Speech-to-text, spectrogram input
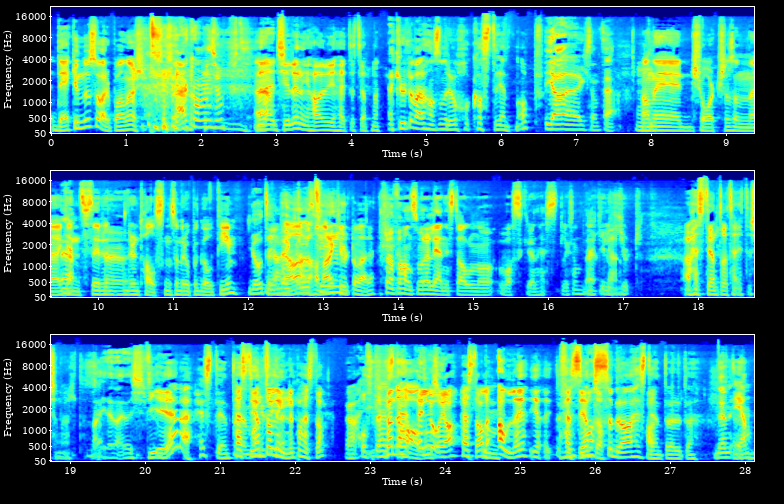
Det kunne du svare på, Anders. Der kom den kjapt. Nei, Cheerleading har jo de jentene. Det er kult å være han som driver og kaster jentene opp. Ja, ikke sant. Ja. Han i shorts og sånn genser genser rundt halsen som roper 'Go Team'. Go team. Ja, Go han er kult å være. Framfor han som er alene i stallen og vasker en hest, liksom. Det er ikke like kult. Ja, Hestejenter er teite generelt. Nei, nei, nei. det er ikke- De er det. Hestejenter. Hestejenter ligner på hester. Ja, ofte Men eh, jeg lo- også. ja, hestehale. Alle je- Det hestejenter. masse bra hestejenter der ute. Nevn én.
